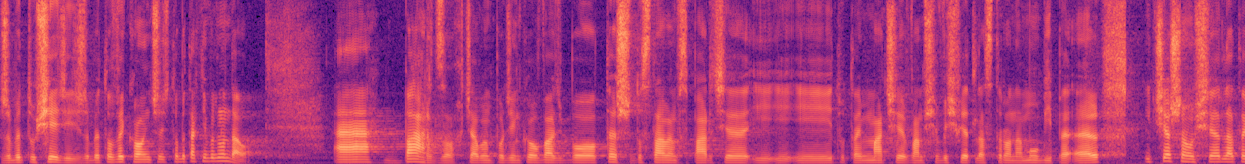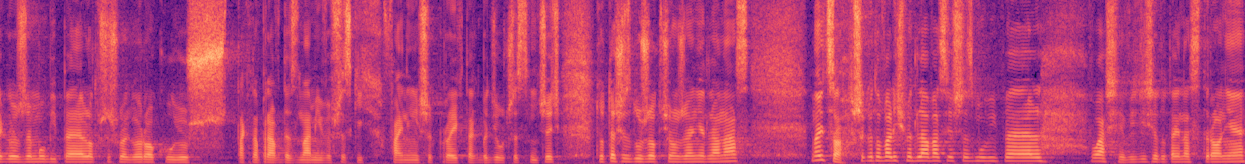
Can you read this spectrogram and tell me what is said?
żeby tu siedzieć, żeby to wykończyć, to by tak nie wyglądało. A bardzo chciałbym podziękować, bo też dostałem wsparcie i, i, i tutaj macie, Wam się wyświetla strona mubi.pl i cieszę się, dlatego że mubi.pl od przyszłego roku już tak naprawdę z nami we wszystkich fajniejszych projektach będzie uczestniczyć. To też jest duże odciążenie dla nas. No i co, przygotowaliśmy dla Was jeszcze z mubi.pl Właśnie, widzicie tutaj na stronie,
